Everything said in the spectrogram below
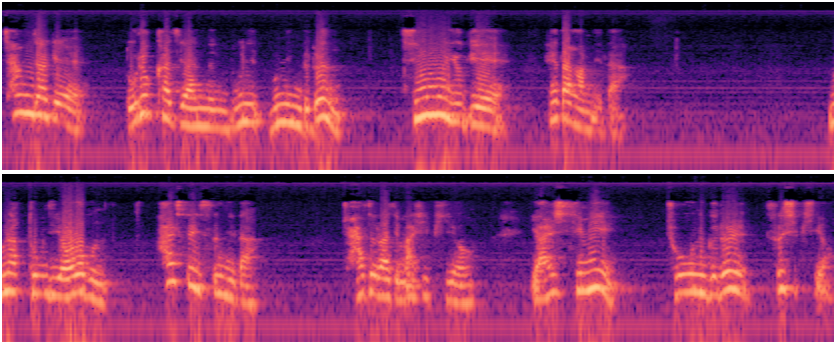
창작에 노력하지 않는 문인, 문인들은 직무유기에 해당합니다. 문학 동지 여러분, 할 수 있습니다. 좌절하지 마십시오. 열심히 좋은 글을 쓰십시오.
